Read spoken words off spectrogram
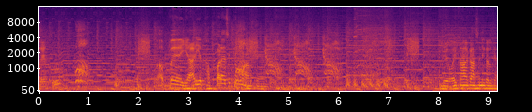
ले। अबे यार, ये थप्पड़ ऐसे क्यों मारते हैं? भाई कहाँ कहाँ से निकल के आ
